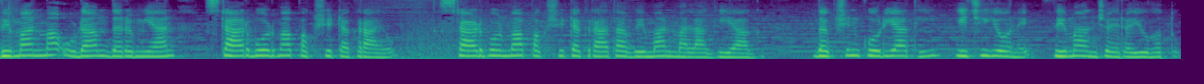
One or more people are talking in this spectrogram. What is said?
વિમાનમાં ઉડાન દરમિયાન સ્ટારબોર્ડમાં પક્ષી ટકરાયો. સ્ટારબોર્ડમાં પક્ષી ટકરાતા વિમાનમાં લાગી આગ. દક્ષિણ કોરિયાથી ઇચિયોને વિમાન જઈ રહ્યું હતું.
